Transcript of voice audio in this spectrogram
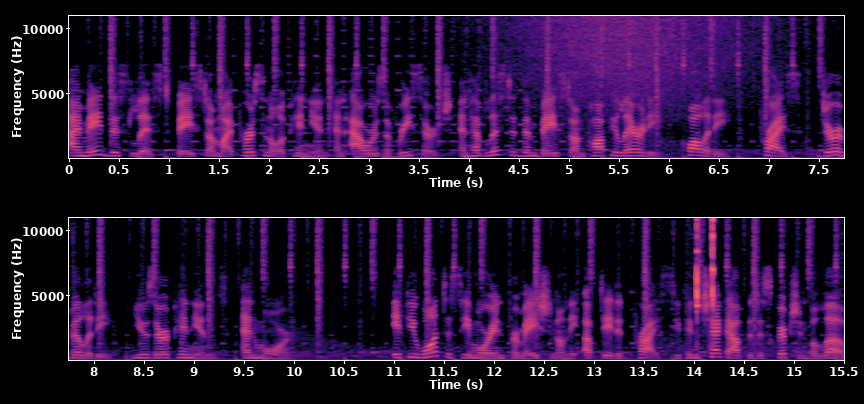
I made this list based on my personal opinion and hours of research and have listed them based on popularity, quality, price, durability, user opinions, and more. If you want to see more information on the updated price you can check out the description below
